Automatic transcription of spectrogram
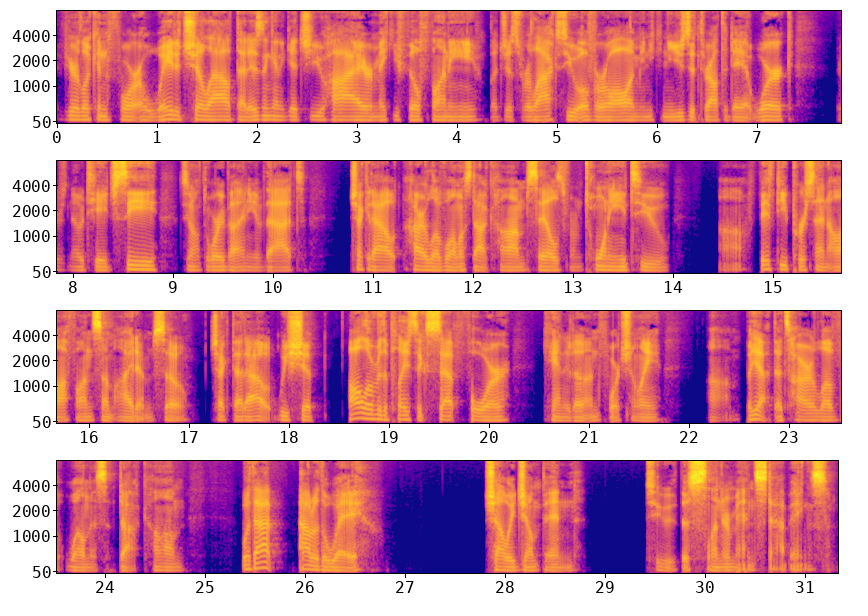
If you're looking for a way to chill out that isn't going to get you high or make you feel funny, but just relax you overall, I mean, you can use it throughout the day at work. There's no THC, so you don't have to worry about any of that. Check it out, higherlovewellness.com. Sales from 20 to uh, 50% off on some items. So check that out. We ship all over the place except for Canada, unfortunately. Um, but yeah, that's higherlovewellness.com. With that out of the way, shall we jump in to the Slenderman stabbings?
